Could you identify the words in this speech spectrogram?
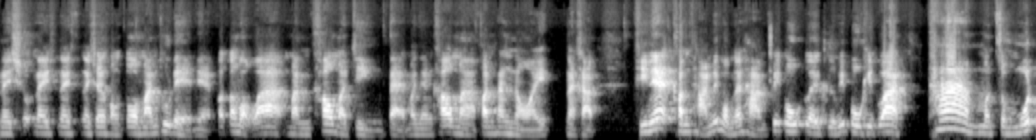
ในช่วในในในเชิงของตัวมันทูเดทเนี่ยก็ต้องบอกว่ามันเข้ามาจริง แต่มันยังเข้ามาค่อนข้างน้อยนะครับทีเนี้ยคำถามที่ผมจะถามพี่ปุ๊เลยคือพี่ปุ๊คิดว่าถ้ามันสมมุติ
